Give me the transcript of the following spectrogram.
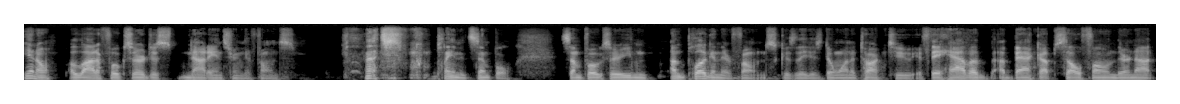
you know, a lot of folks are just not answering their phones. That's plain and simple. Some folks are even unplugging their phones because they just don't want to talk to. If they have a, a backup cell phone, they're not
